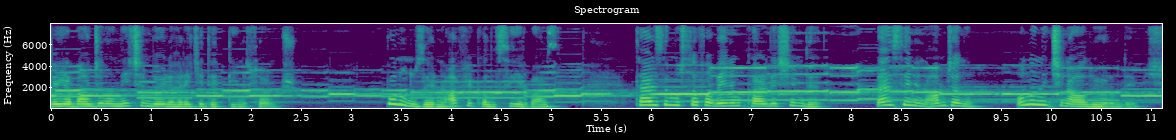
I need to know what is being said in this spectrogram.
ve yabancının niçin böyle hareket ettiğini sormuş. Bunun üzerine Afrikalı sihirbaz, Terzi Mustafa benim kardeşimdi. Ben senin amcanım. Onun için ağlıyorum demiş.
